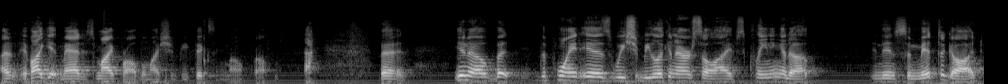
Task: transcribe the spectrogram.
I, if I get mad, it's my problem. I should be fixing my own problems. but, you know, but the point is we should be looking at our lives, cleaning it up, and then submit to God.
